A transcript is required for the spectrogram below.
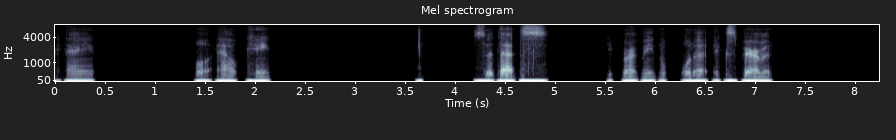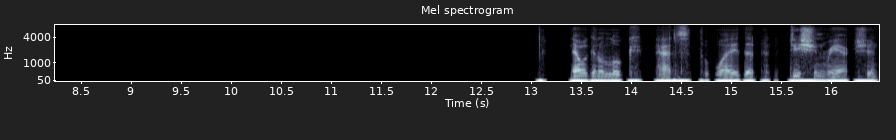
Alkane or alkene. So that's the bromine water experiment. Now we're going to look at the way that an addition reaction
